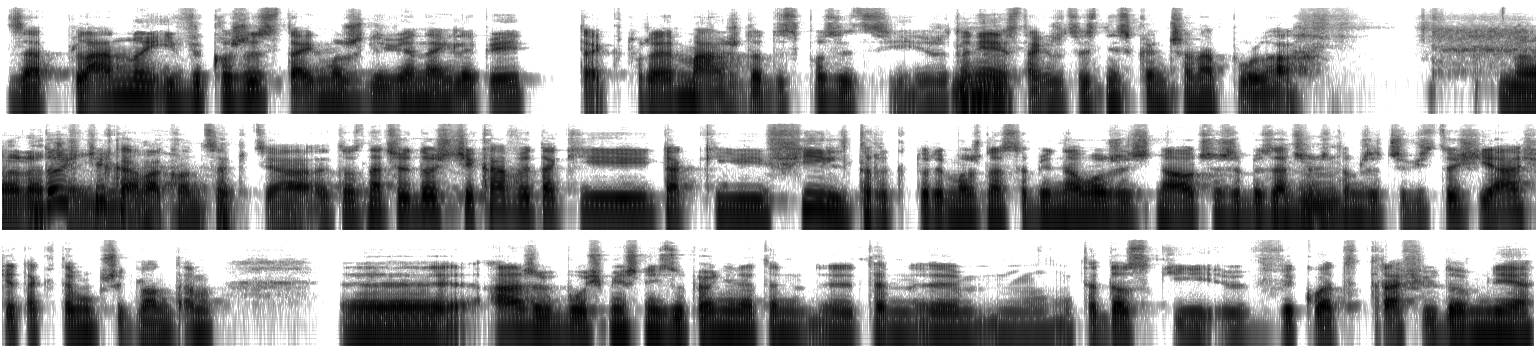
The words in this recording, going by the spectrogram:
zaplanuj i wykorzystaj możliwie najlepiej te, które masz do dyspozycji, że to nie mhm. jest tak, że to jest nieskończona pula. No, dość ciekawa nie. koncepcja, to znaczy dość ciekawy taki, taki filtr, który można sobie nałożyć na oczy, żeby zacząć mhm. tą rzeczywistość. Ja się tak temu przyglądam, e, a żeby było śmieszniej, zupełnie na ten, ten, te doski wykład trafił do mnie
